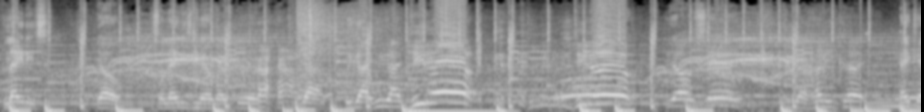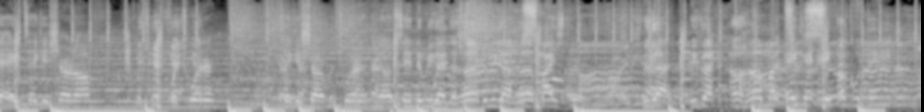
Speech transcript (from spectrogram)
ladies, yo, it's a ladies' man right there. We got we got we got Dita, Dita. You know what I'm saying? We got Honeycut, aka take his shirt off for Twitter. Take his shirt off for Twitter. You know what I'm saying? Then we got the Hud. Then we got Hud Meister. We got we got uh, Hud Meister, aka Uncle Diddy.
